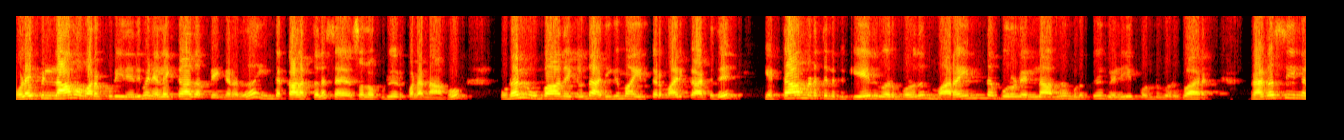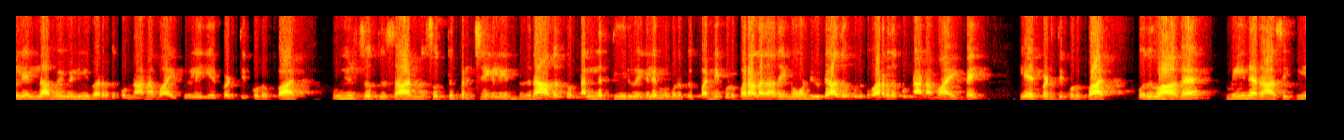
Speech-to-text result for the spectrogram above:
உழைப்பில்லாம வரக்கூடியது எதுவுமே நிலைக்காது அப்படிங்கிறது இந்த காலத்துல சொல்லக்கூடிய ஒரு பலனாகும். உடல் உபாதைகள் தான் அதிகமா இருக்கிற மாதிரி காட்டுது. எட்டாம் இடத்துல கேது வரும்பொழுது மறைந்த பொருள் எல்லாமே உங்களுக்கு வெளியே கொண்டு வருவார். ரகசியங்கள் எல்லாமே வெளியே வர்றதுக்கு உண்டான வாய்ப்புகளை ஏற்படுத்தி கொடுப்பார். உயிர் சொத்து சார்ந்த சொத்து பிரச்சனைகள் இருந்ததுன்னா அதற்கு ஒரு நல்ல தீர்வுகளையும் உங்களுக்கு பண்ணி கொடுப்பார். அல்லது அதை நோண்டி விட்டு அது உங்களுக்கு வர்றதுக்கு உண்டான வாய்ப்பை ஏற்படுத்தி கொடுப்பார். பொதுவாக மீன ராசிக்கு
